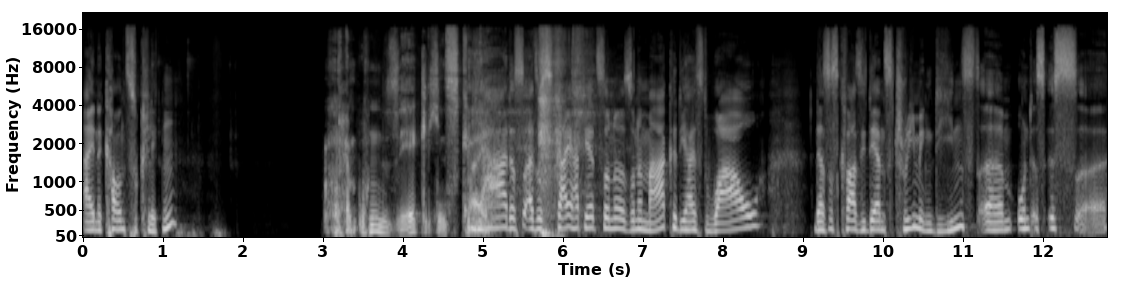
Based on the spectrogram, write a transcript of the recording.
einen Account zu klicken. Beim unsäglichen Sky. Ja, das also Sky hat jetzt so eine so eine Marke, die heißt Wow. Das ist quasi deren Streaming-Dienst ähm, und es ist äh,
